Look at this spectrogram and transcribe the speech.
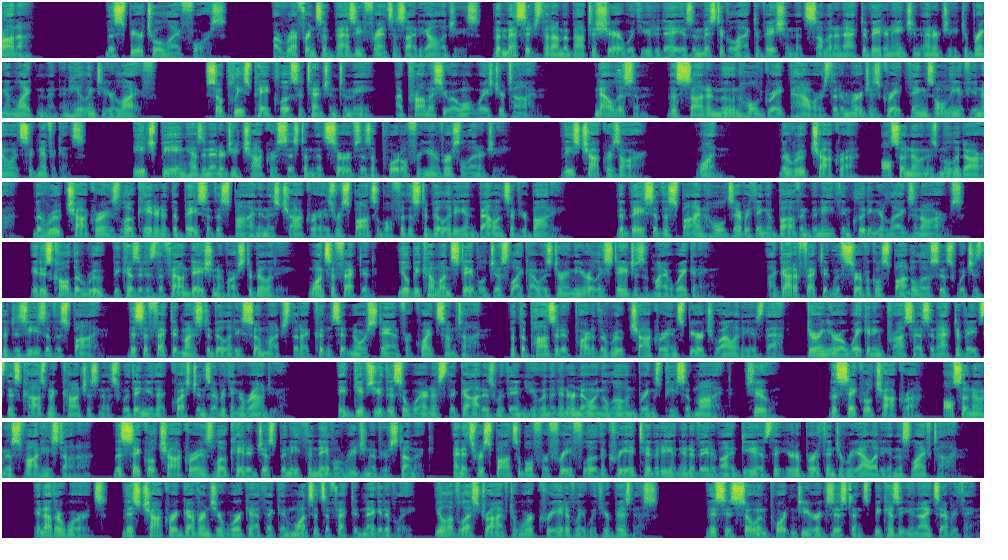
Prana. The spiritual life force. A reference of Bazzy Francis ideologies. The message that I'm about to share with you today is a mystical activation that summon and activate an ancient energy to bring enlightenment and healing to your life. So please pay close attention to me, I promise you I won't waste your time. Now listen, the sun and moon hold great powers that emerge as great things only if you know its significance. Each being has an energy chakra system that serves as a portal for universal energy. These chakras are 1. The root chakra, also known as Muladhara. The root chakra is located at the base of the spine, and this chakra is responsible for the stability and balance of your body. The base of the spine holds everything above and beneath, including your legs and arms. It is called the root because it is the foundation of our stability. Once affected, you'll become unstable just like I was during the early stages of my awakening. I got affected with cervical spondylosis, which is the disease of the spine. This affected my stability so much that I couldn't sit nor stand for quite some time. But the positive part of the root chakra in spirituality is that, during your awakening process, it activates this cosmic consciousness within you that questions everything around you. It gives you this awareness that God is within you and that inner knowing alone brings peace of mind. 2. The sacral chakra, also known as Svadhisthana, the sacral chakra is located just beneath the navel region of your stomach, and it's responsible for free flow, the creativity and innovative ideas that you're to birth into reality in this lifetime. In other words, this chakra governs your work ethic, and once it's affected negatively, you'll have less drive to work creatively with your business. This is so important to your existence because it unites everything.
